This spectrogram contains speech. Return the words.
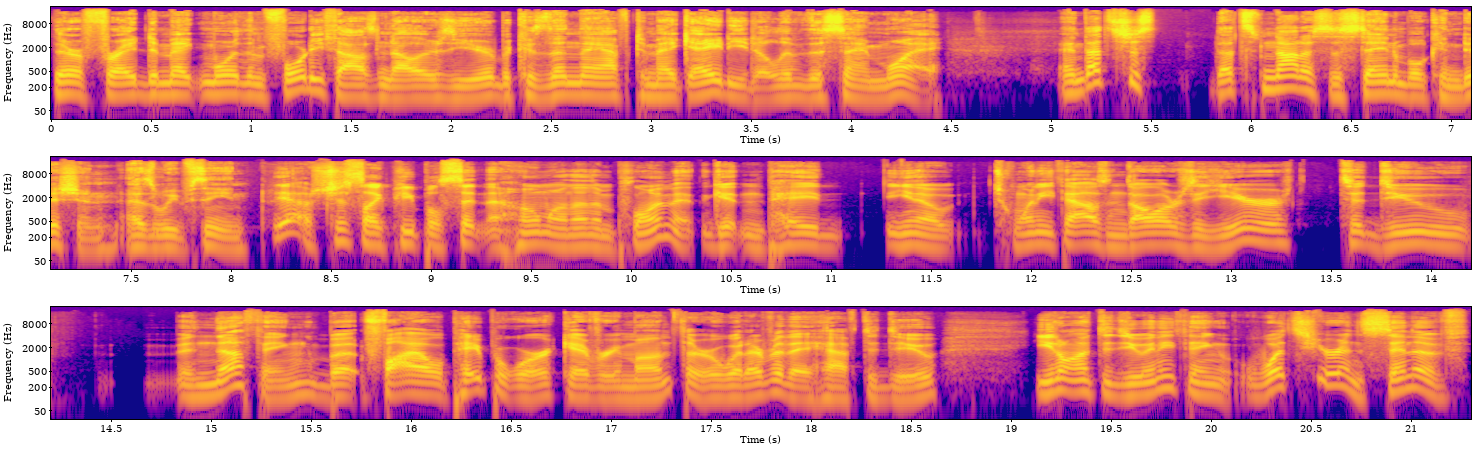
they're afraid to make more than forty thousand dollars a year because then they have to make eighty to live the same way, and that's just that's not a sustainable condition as we've seen. Yeah, it's just like people sitting at home on unemployment getting paid, you know, $20,000 a year to do nothing but file paperwork every month or whatever they have to do. You don't have to do anything. What's your incentive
